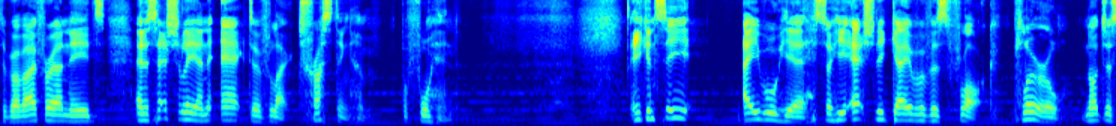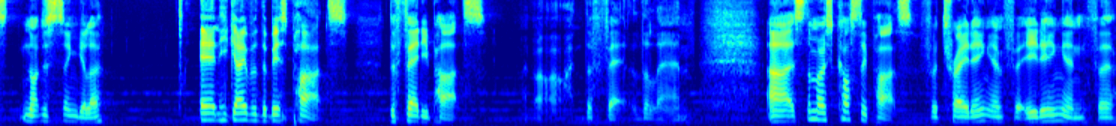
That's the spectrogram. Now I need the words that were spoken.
to provide for our needs. And it's actually an act of like trusting Him beforehand. You can see Abel here. So he actually gave of his flock, plural, not just not just singular. And he gave her the best parts, the fatty parts, oh, the fat the lamb. Uh, it's the most costly parts for trading and for eating and for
